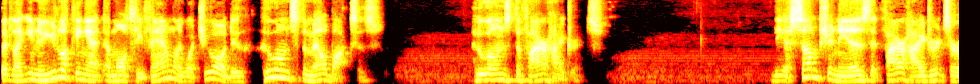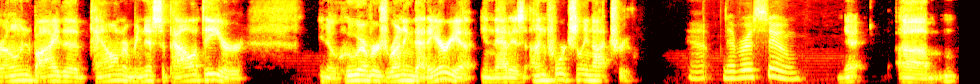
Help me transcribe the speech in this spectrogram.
but like you know, you're looking at a multifamily. What you all do? Who owns the mailboxes? Who owns the fire hydrants? The assumption is that fire hydrants are owned by the town or municipality or you know whoever's running that area, and that is unfortunately not true. Yeah. Never assume. Ne- Um,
